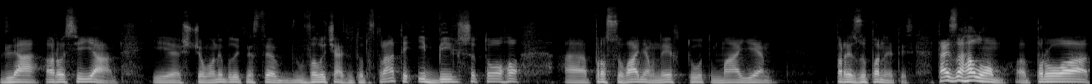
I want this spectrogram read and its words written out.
для росіян, і що вони будуть нести величезні тут втрати, і більше того, е, просування в них тут має призупинитись. Та й загалом е, про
